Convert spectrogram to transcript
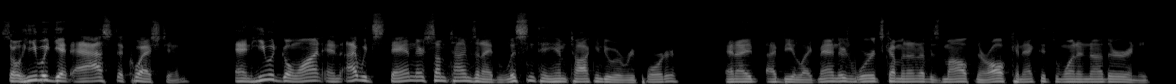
So he would get asked a question and he would go on and I would stand there sometimes and I'd listen to him talking to a reporter and I'd, I'd be like, man, there's words coming out of his mouth and they're all connected to one another. And he,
